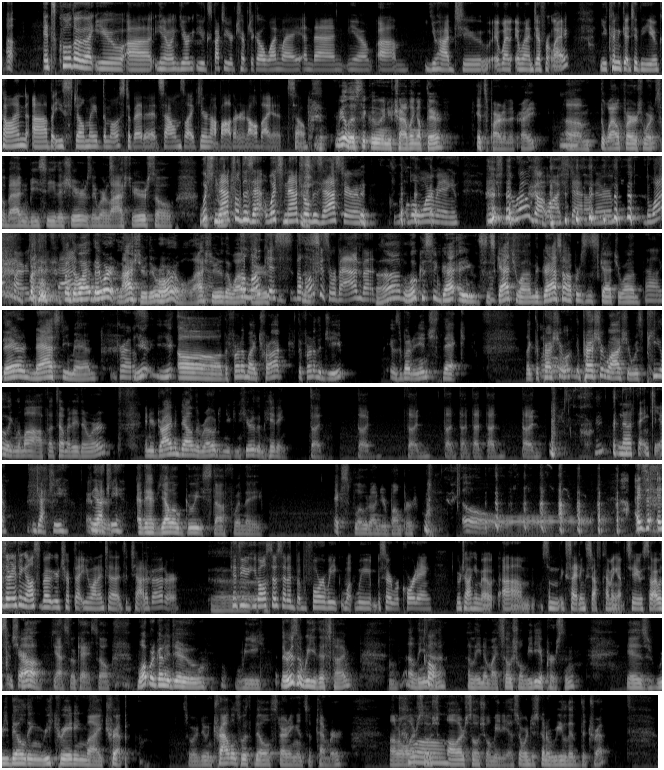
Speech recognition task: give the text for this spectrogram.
It's cool though that you, uh, you know, you you expected your trip to go one way, and then you know, um, you had to it went it went a different way. You couldn't get to the Yukon, uh, but you still made the most of it, and it sounds like you're not bothered at all by it. So, realistically, when you're traveling up there, it's part of it, right? Mhm. Um, the wildfires weren't so bad in BC this year as they were last year. So, which storm- natural disaster? Which natural disaster? and global warming. The road got washed out, or the wildfires but, weren't as bad. but the, they weren't last year. They were horrible. Last Yeah. year, the wildfires. the locusts, the locusts were bad, but Uh, the locusts in, gra- in Saskatchewan, the grasshoppers in Saskatchewan, oh, they're nasty, man. gross. You, you, oh, the front of my truck, the front of the Jeep, it was about an inch thick. Like the pressure, Oh. the pressure washer was peeling them off. That's how many there were. And you're driving down the road and you can hear them hitting thud, thud, thud, thud, thud, thud, thud, thud. no, thank you. Yucky, And they're- yucky. And they have yellow gooey stuff when they explode on your bumper. Oh. is, is there anything else about your trip that you wanted to, to chat about, or because you, you Uh, also said it before we when we started recording, you were talking about um, some exciting stuff coming up too. So I wasn't sure. Oh, yes. Okay. So what we're going to do, we there is a we this time. Alina, Alina, my social media person, is rebuilding, recreating my trip. So we're doing travels with Bill starting in September on all our social all our social media. So we're just going to relive the trip,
